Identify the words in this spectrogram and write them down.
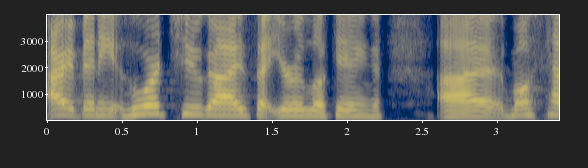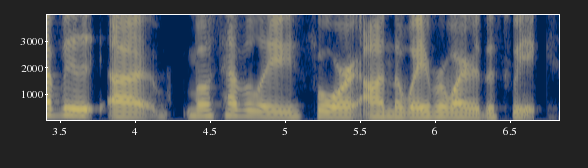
All right, Vinnie, who are two guys that you're looking uh, most heavily uh, most heavily for on the waiver wire this week?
